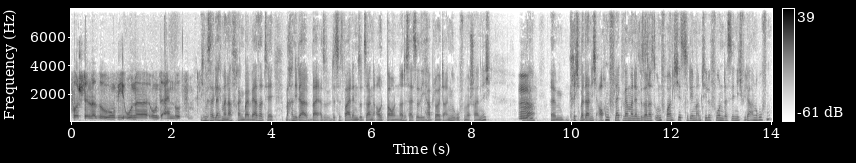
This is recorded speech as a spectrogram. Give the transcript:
vorstellen, also irgendwie ohne irgendeinen Nutzen. Ich muss da gleich mal nachfragen, bei Versatel, machen die da, bei, also das ist, war dann sozusagen Outbound, ne? Das heißt also, ich habe Leute angerufen wahrscheinlich, Mhm. oder? Ähm, kriegt man da nicht auch einen Flag, wenn man denn besonders unfreundlich ist zu denen am Telefon, dass sie nicht wieder anrufen?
